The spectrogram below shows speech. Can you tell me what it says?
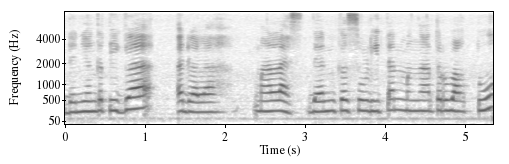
Dan yang ketiga adalah malas dan kesulitan mengatur waktu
